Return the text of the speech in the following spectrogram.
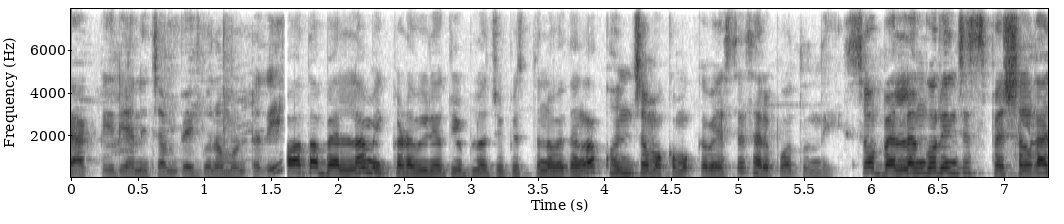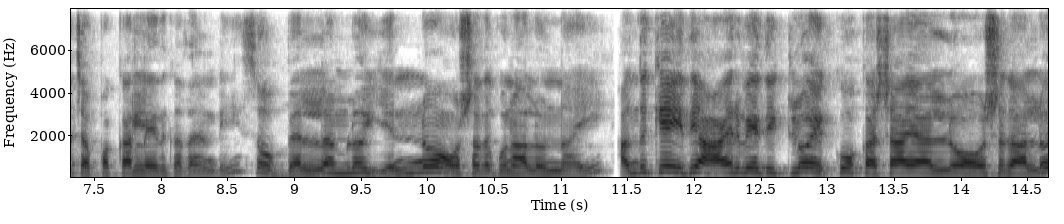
బ్యాక్టీరియాని చంపే గుణం ఉంటుంది. తర్వాత బెల్లం ఇక్కడ వీడియో క్లిప్లో చూపిస్తున్న విధంగా కొంచెం ఒక ముక్క వేస్తే సరిపోతుంది. సో బెల్లం గురించి స్పెషల్గా చెప్పక్కర్లేదు కదండి. సో బెల్లంలో ఎన్నో ఔషధ గుణాలు ఉన్నాయి అందుకే ఇది ఆయుర్వేదిక్లో ఎక్కువ కషాయాల్లో ఔషధాల్లో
